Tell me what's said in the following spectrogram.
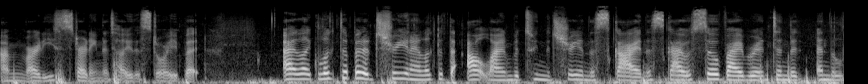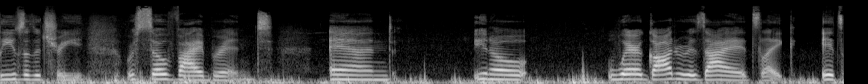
i'm already starting to tell you the story but i like looked up at a tree and i looked at the outline between the tree and the sky and the sky was so vibrant and the and the leaves of the tree were so vibrant. And you know where god resides like it's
